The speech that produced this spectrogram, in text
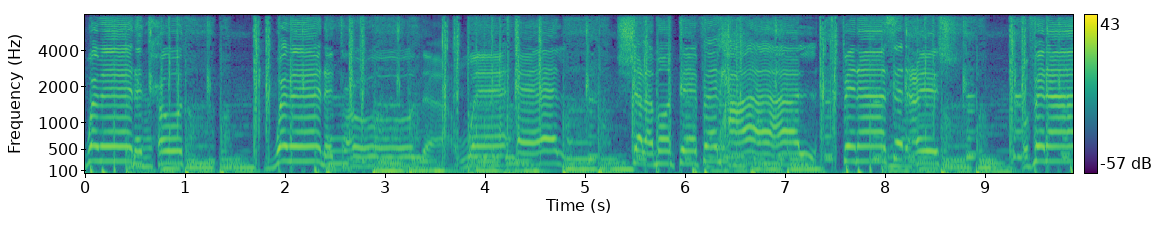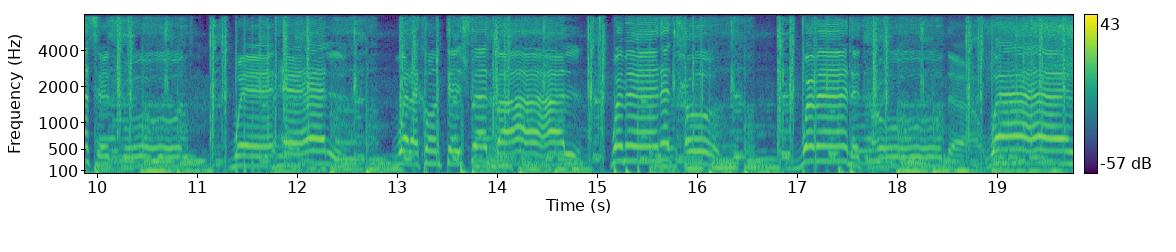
ومن تحوث ومن تعود؟ ويل شلمونتي في الحال. في ناس تعيش وفي ناس تفوت. ويل ولا كنتش في البال. ومن تحوث ومن تعود؟ ويل.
